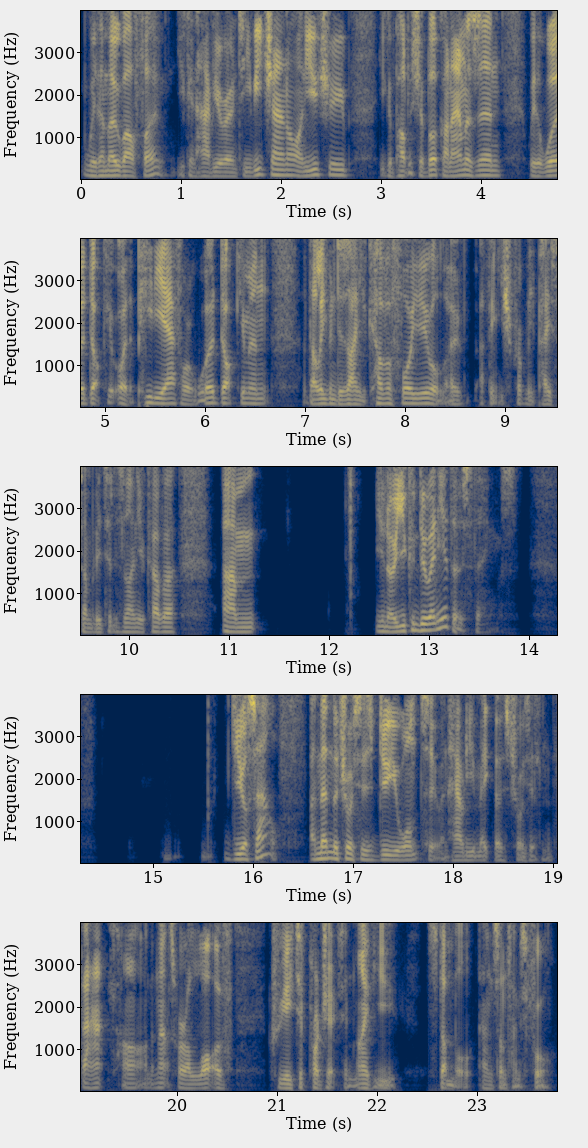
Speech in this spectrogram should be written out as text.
with a mobile phone. You can have your own TV channel on YouTube. You can publish a book on Amazon with a Word document or the PDF or a Word document. They'll even design your cover for you, although I think you should probably pay somebody to design your cover. Um, you know, you can do any of those things yourself. And then the choice is, do you want to? And how do you make those choices? And that's hard. And that's where a lot of creative projects, in my view, stumble and sometimes fall.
